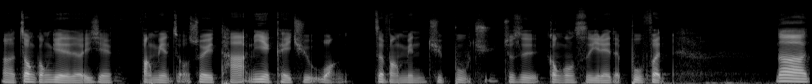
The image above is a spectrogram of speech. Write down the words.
呃重工业的一些方面走，所以他你也可以去往这方面去布局，就是公共事业类的部分。那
